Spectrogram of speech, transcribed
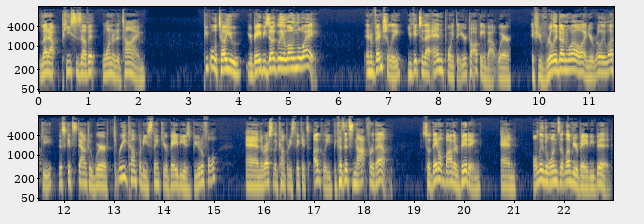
let out pieces of it one at a time, people will tell you your baby's ugly along the way. And eventually you get to that end point that you're talking about where if you've really done well and you're really lucky, this gets down to where three companies think your baby is beautiful and the rest of the companies think it's ugly because it's not for them. So they don't bother bidding, and only the ones that love your baby bid.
